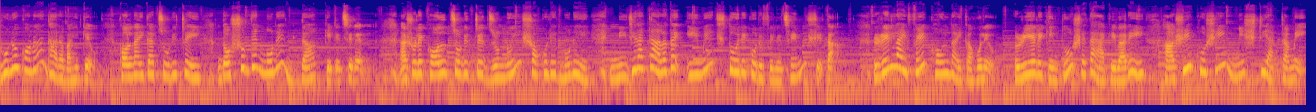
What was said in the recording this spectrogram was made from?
ধুলোকণা ধারাবাহিকেও খলনায়িকার চরিত্রেই দর্শকদের মনে দাগ কেটেছিলেন। আসলে খল চরিত্রের জন্যই সকলের মনে নিজের একটা আলাদা ইমেজ তৈরি করে ফেলেছেন শ্বেতা। রিয়েল লাইফে খলনায়িকা হলেও রিয়েলে কিন্তু শ্বেতা একেবারেই হাসি খুশি মিষ্টি একটা মেয়ে।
